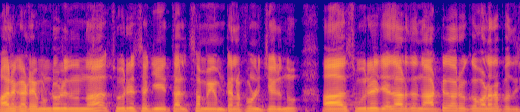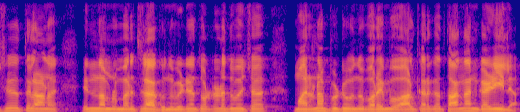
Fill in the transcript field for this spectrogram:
പാലക്കാട്ടെ മുണ്ടൂരിൽ നിന്ന് സൂര്യ സജി തത്സമയം ടെലിഫോണിൽ ചേരുന്നു. ആ സൂരജ് യഥാർത്ഥ നാട്ടുകാരൊക്കെ വളരെ പ്രതിഷേധത്തിലാണ് എന്ന് നമ്മൾ മനസ്സിലാക്കുന്നു. വീടിനെ തൊട്ടടുത്ത് വെച്ച് മരണപ്പെട്ടു എന്ന് പറയുമ്പോൾ ആൾക്കാർക്ക് താങ്ങാൻ കഴിയില്ല.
